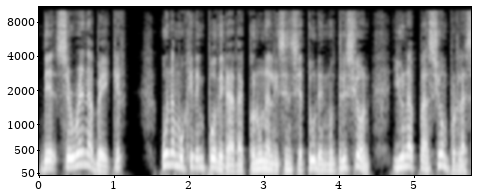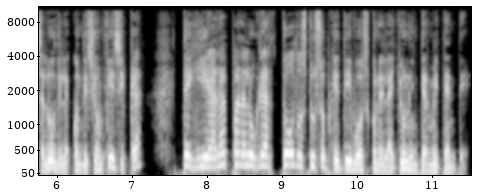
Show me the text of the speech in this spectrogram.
de Serena Baker, una mujer empoderada con una licenciatura en nutrición y una pasión por la salud y la condición física, te guiará para lograr todos tus objetivos con el ayuno intermitente.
